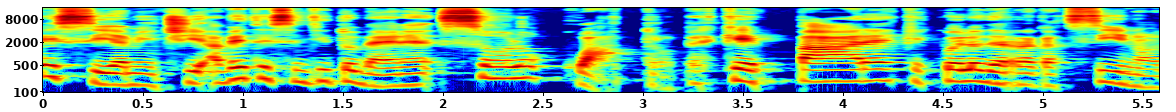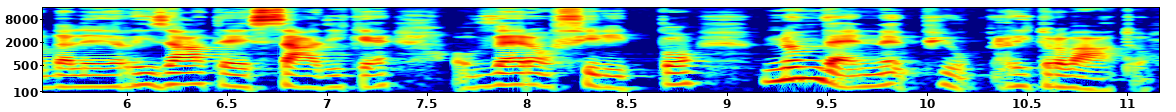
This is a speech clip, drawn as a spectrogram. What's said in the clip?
Eh sì, amici, avete sentito bene, solo quattro, perché pare che quello del ragazzino dalle risate sadiche, ovvero Filippo, non venne più ritrovato.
